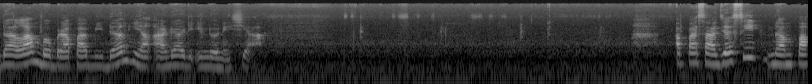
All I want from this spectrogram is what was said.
dalam beberapa bidang yang ada di Indonesia. Apa saja sih dampak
